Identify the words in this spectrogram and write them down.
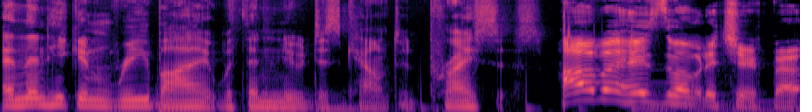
and then he can rebuy with the new discounted prices. However, here's the moment of truth, bro.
